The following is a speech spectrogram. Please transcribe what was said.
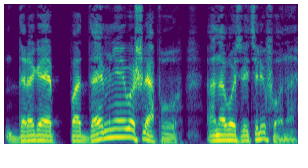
«Дорогая, подай мне его шляпу, она возле телефона».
